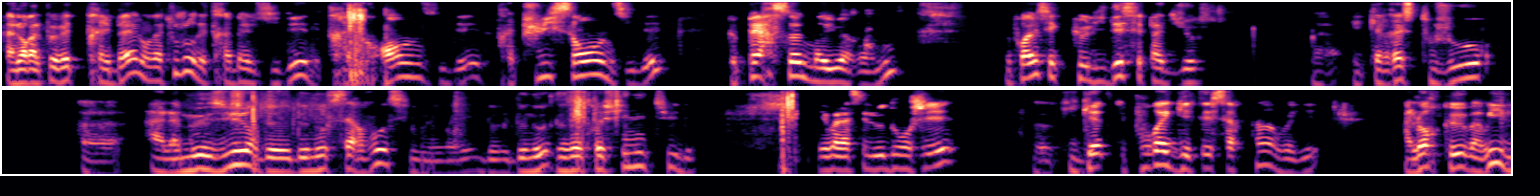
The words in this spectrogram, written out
Alors elles peuvent être très belles, on a toujours des très belles idées, des très grandes idées, de très puissantes idées que personne n'a eu avant nous. Le problème, c'est que l'idée, c'est pas Dieu et qu'elle reste toujours euh, à la mesure de, nos cerveaux, si vous voulez, de, notre finitude. Et voilà, c'est le danger euh, qui pourrait guetter certains, vous voyez, alors que, bah oui,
